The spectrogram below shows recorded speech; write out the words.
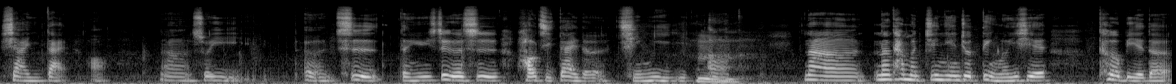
下一代啊、那所以呃是等于这个是好几代的情谊啊、那那他们今天就定了一些特别的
